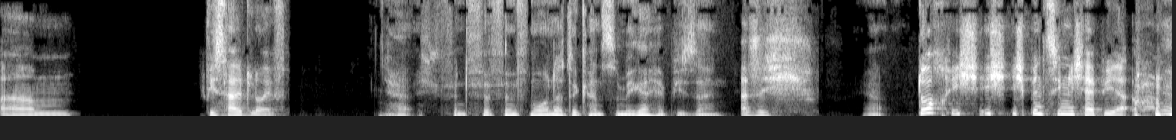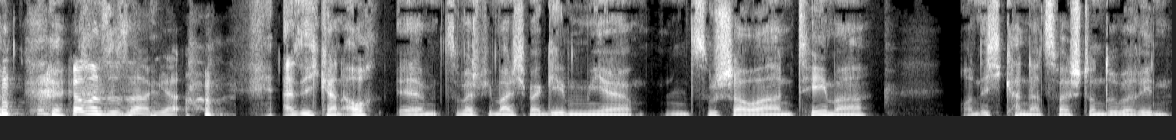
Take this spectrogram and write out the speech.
ähm, wie es halt läuft. Ja, ich finde, für fünf Monate kannst du mega happy sein. Also ich doch, ich, ich, ich bin ziemlich happy, ja. ja kann man so sagen, ja. Also ich kann auch, ähm, zum Beispiel manchmal geben mir Zuschauer ein Thema und ich kann da zwei Stunden drüber reden.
